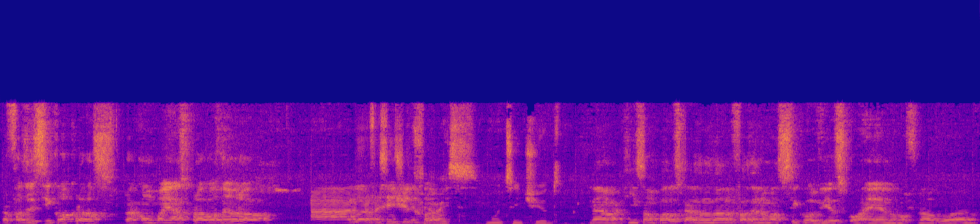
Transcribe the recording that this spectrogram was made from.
para fazer ciclocross, para acompanhar as provas na Europa. Ah, agora faz sentido. Faz muito sentido. Não, aqui em São Paulo os caras andaram fazendo umas ciclovias correndo no final do ano.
